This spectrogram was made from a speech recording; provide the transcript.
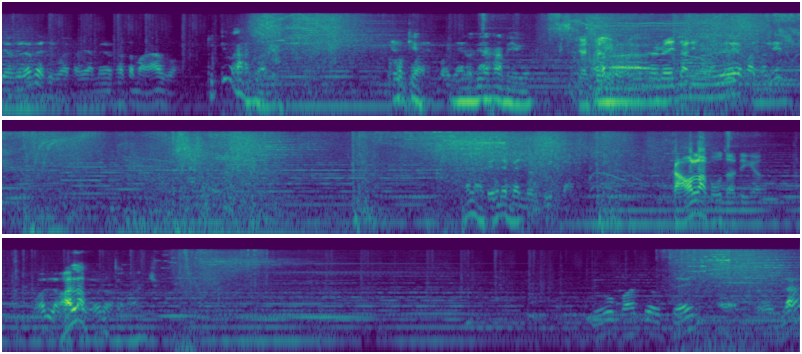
Yo creo que sí voy a salir, al menos a tomar algo. ¿Tú qué vas a salir? ¿Por qué? Pues, ya no no. tienes amigos. Ya salí. No necesito estudio para salir. Soy independentista. Cago en la puta, tío. Hola, A la hola. puta, macho. Yo, patio, usted. Hola.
